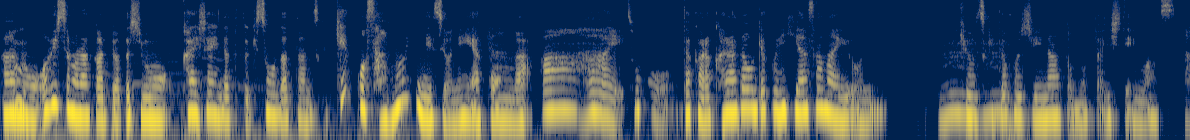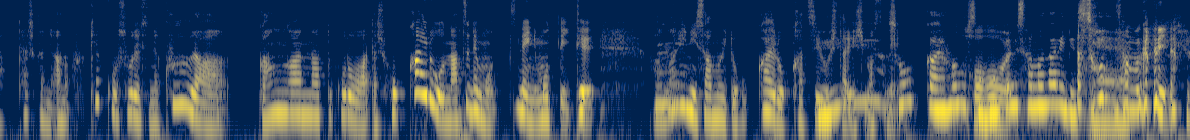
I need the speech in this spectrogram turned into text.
あの、オフィスの中って私も会社員だった時そうだったんですけど結構寒いんですよねエアコンが。あーはい。そうだから体を逆に冷やさないように気をつけて。ほしいなと思ったりしています。いや確かにあの結構そうですねクーラーガンガンなところは私北海道を夏でも常に持っていてあまりに寒いと北海道活用したりしますね。えーそうか山口さんはい本当に寒がりですそうね。寒がりなんです。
